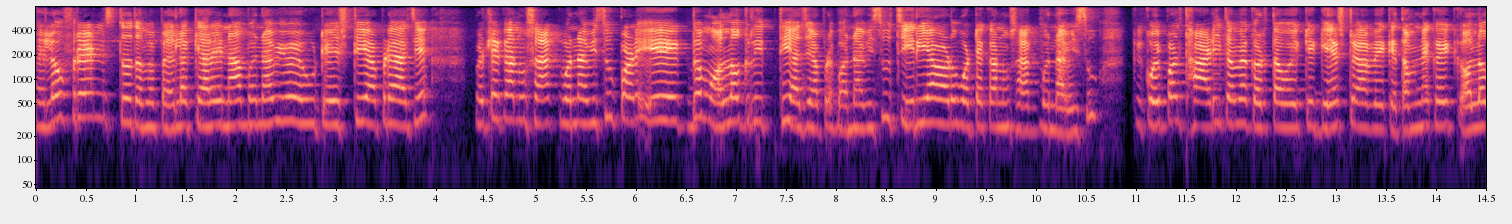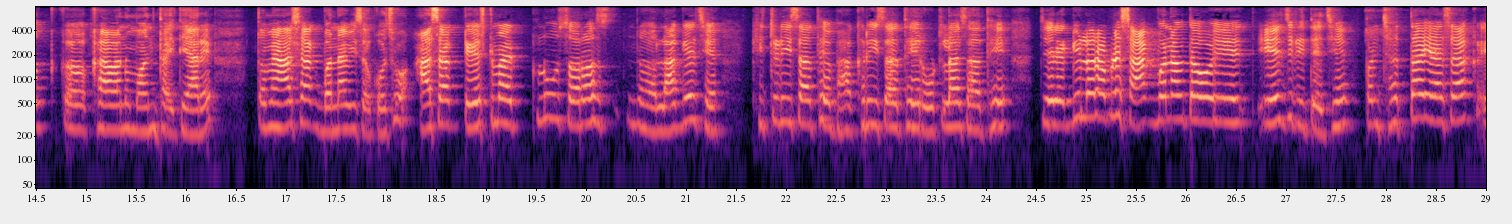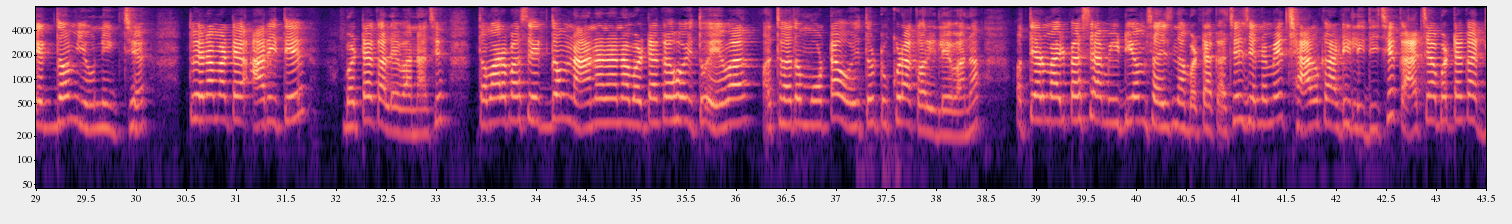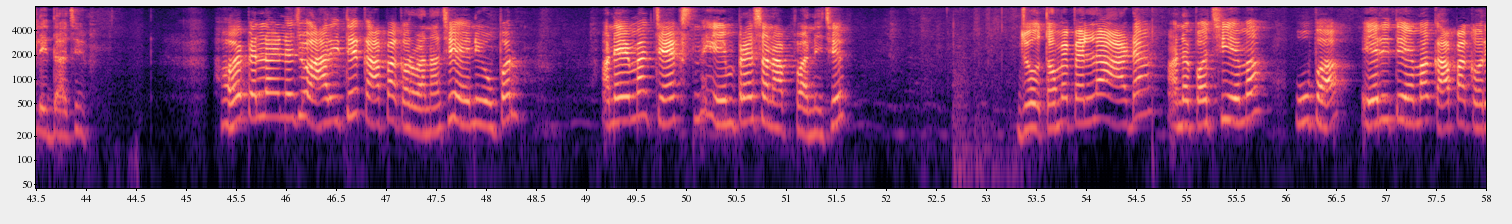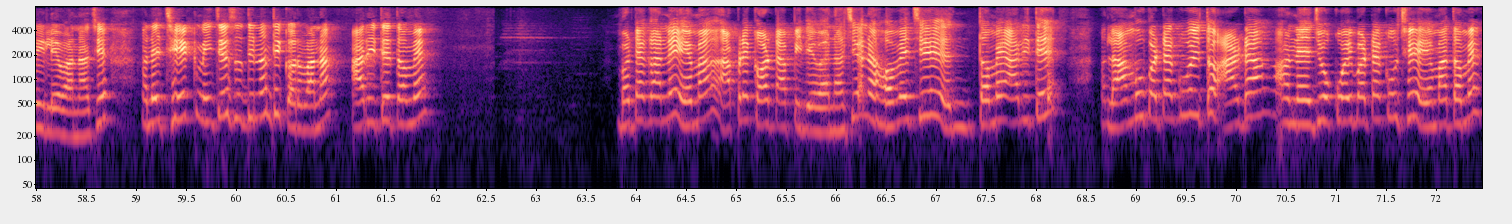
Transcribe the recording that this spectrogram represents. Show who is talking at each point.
Speaker 1: Hello friends તો તમે પહેલાં ક્યારેય ના બનાવ્યું હોય એવું ટેસ્ટી આપણે આજે બટેકાનું શાક બનાવીશું, પણ એ એકદમ અલગ રીતથી આજે આપણે બનાવીશું. ચીરિયાવાળું બટેકાનું શાક બનાવીશું, કે કોઈ પણ થાળી તમે કરતા હોય, કે ગેસ્ટ આવે, કે તમને કંઈક અલગ ખાવાનું મન થાય ત્યારે તમે આ શાક બનાવી શકો છો. આ શાક ટેસ્ટમાં એટલું સરસ લાગે છે ખીચડી સાથે, ભાખરી સાથે, રોટલા સાથે. જે રેગ્યુલર આપણે શાક બનાવતા હોઈએ એ જ રીતે છે. પણ છતાંય આ શાક એકદમ યુનિક છે. તો એના માટે આ રીતે બટાકા લેવાના છે. તમારા પાસે એકદમ નાના નાના બટાકા હોય તો એવા અથવા તો મોટા હોય તો ટુકડા કરી લેવાના. અત્યારે મારી પાસે આ મીડિયમ સાઇઝના બટાકા છે, જેને મેં છાલ કાઢી લીધી છે. કાચા બટાકા જ લીધા છે. હવે પહેલાં એને જો આ રીતે કાપા કરવાના છે, એની ઉપર અને એમાં ચેક્સની ઇમ્પ્રેશન આપવાની છે. જો તમે પહેલાં આડા અને પછી એમાં ઊભા એ રીતે એમાં કાપા કરી લેવાના છે અને છેક નીચે સુધી નથી કરવાના. આ રીતે તમે બટાકાને એમાં આપણે કટ આપી દેવાના છે અને હવે છે તમે આ રીતે લાંબુ બટાકું હોય તો આડા અને જો કોઈ બટાકું છે એમાં તમે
